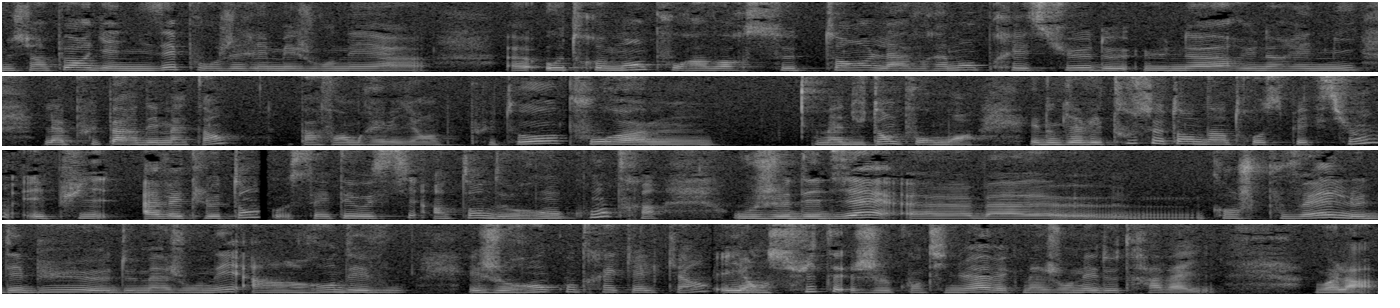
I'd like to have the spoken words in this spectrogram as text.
me suis un peu organisée pour gérer mes journées euh, autrement pour avoir ce temps-là vraiment précieux de 1 heure, 1 heure et demie la plupart des matins, parfois en me réveillant un peu plus tôt, pour, euh, du temps pour moi. Et donc il y avait tout ce temps d'introspection. Et puis avec le temps, ça a été aussi un temps de rencontre où je dédiais, euh, bah, euh, quand je pouvais, le début de ma journée à un rendez-vous. Et je rencontrais quelqu'un. Et ensuite je continuais avec ma journée de travail. Voilà,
